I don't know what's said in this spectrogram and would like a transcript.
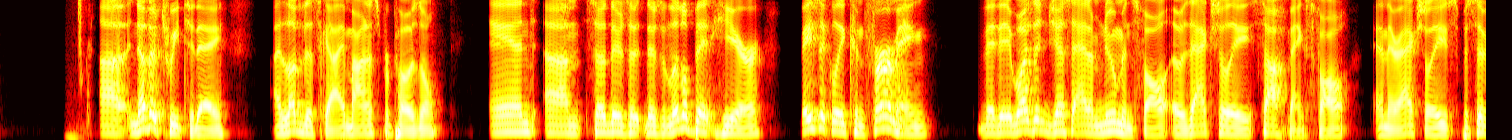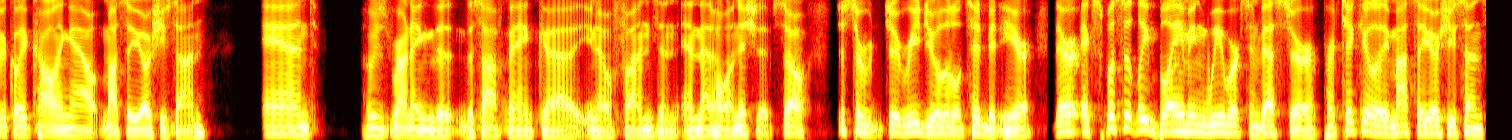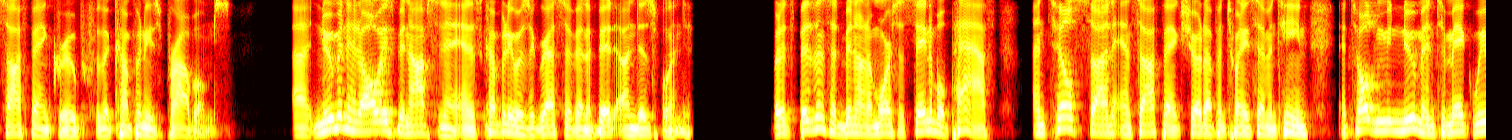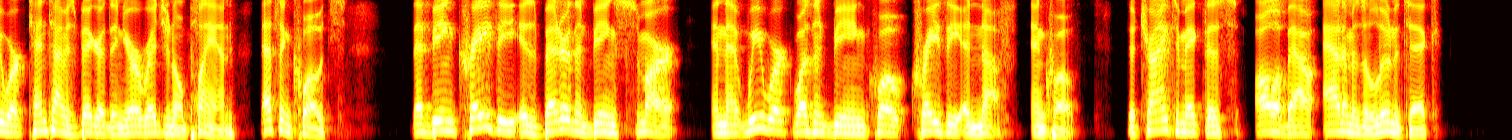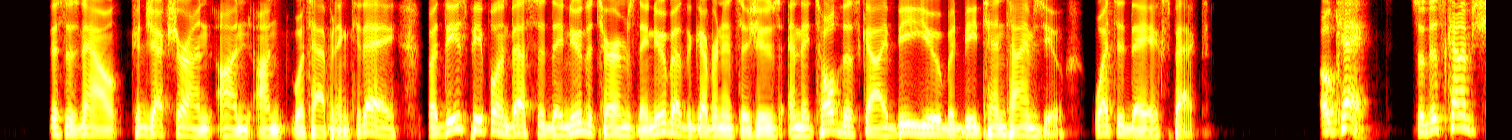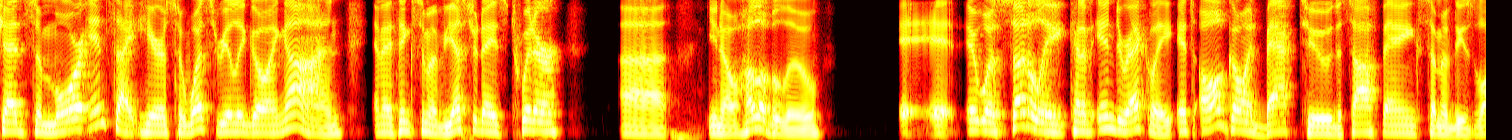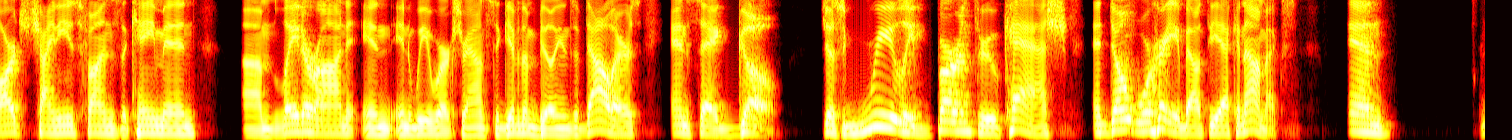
uh, another tweet today. I love this guy, Modest Proposal. And um, so there's a there's a little bit here basically confirming that it wasn't just Adam Neumann's fault. It was actually SoftBank's fault. And they're actually specifically calling out Masayoshi Son and who's running the, the SoftBank, uh, you know, funds and, and that whole initiative. So just to, to read you a little tidbit here, they're explicitly blaming WeWork's investor, particularly Masayoshi Son's SoftBank group for the company's problems. Uh, Neumann had always been obstinate and his company was aggressive and a bit undisciplined but its business had been on a more sustainable path until Son and SoftBank showed up in 2017 and told Neumann to make WeWork 10 times bigger than your original plan. That's in quotes. That being crazy is better than being smart, and that WeWork wasn't being, quote, crazy enough, end quote. They're trying to make this all about Adam is a lunatic this is now conjecture on on on what's happening today but these people invested they knew the terms they knew about the governance issues and they told this guy be you but be 10 times you what did they expect okay so this kind of sheds some more insight here so what's really going on and i think some of yesterday's twitter uh you know hullabaloo it, it, was subtly, kind of indirectly, it's all going back to the SoftBank, some of these large Chinese funds that came in um, later on in, in WeWork's rounds to give them billions of dollars and say, go, just really burn through cash and don't worry about the economics. And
